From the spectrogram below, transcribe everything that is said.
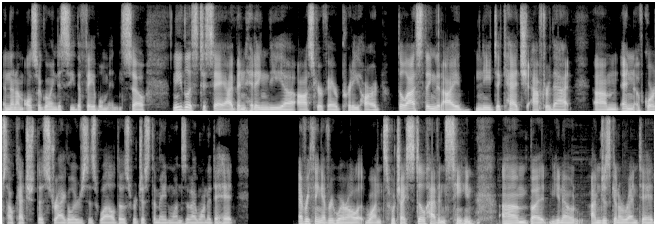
And then I'm also going to see The Fabelmans. So, needless to say, I've been hitting the uh, Oscar fare pretty hard. The last thing that I need to catch after that, um, and of course, I'll catch the stragglers as well. Those were just the main ones that I wanted to hit. Everything Everywhere All at Once, which I still haven't seen. Um, but, you know, I'm just going to rent it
